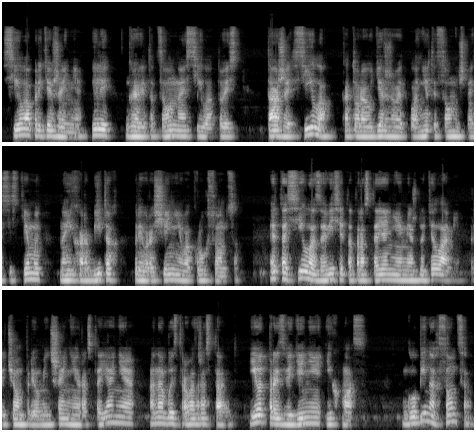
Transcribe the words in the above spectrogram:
Сила притяжения или гравитационная сила, то есть та же сила, которая удерживает планеты Солнечной системы на их орбитах при вращении вокруг Солнца. Эта сила зависит от расстояния между телами, причем при уменьшении расстояния она быстро возрастает, и от произведения их масс. В глубинах Солнца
